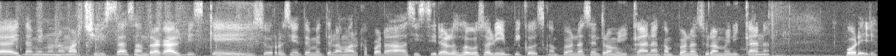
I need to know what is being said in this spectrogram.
hay también una marchista, Sandra Galvis, que hizo recientemente la marca para asistir a los Juegos Olímpicos, campeona centroamericana, campeona suramericana, por ella.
